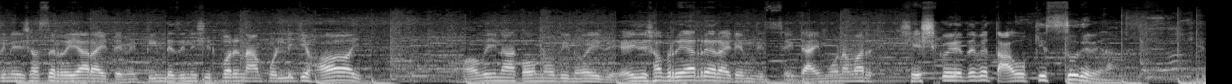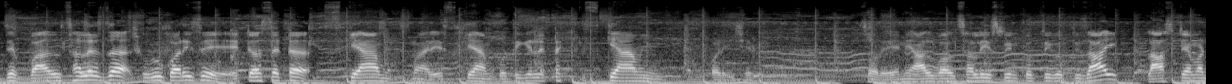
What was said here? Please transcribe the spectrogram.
জিনিস হচ্ছে রেয়ার আইটেম এই তিনটে জিনিসের পরে না পড়লে কি হয়? হবেই না কোনো দিন ওই যে, এই যে সব রেয়ার রেয়ার আইটেম দিচ্ছে। ডায়মন্ড আমার শেষ করে দেবে, তাও কিচ্ছু দেবে না। যে বালসালের যা শুরু করেছে, এটা হচ্ছে একটা স্ক্যাম মানে স্ক্যাম করতে গেলে একটা স্ক্যামই করে হিসেবে। চলো, এনে আল বালসালে স্পিন করতে করতে যাই লাস্টে আমার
